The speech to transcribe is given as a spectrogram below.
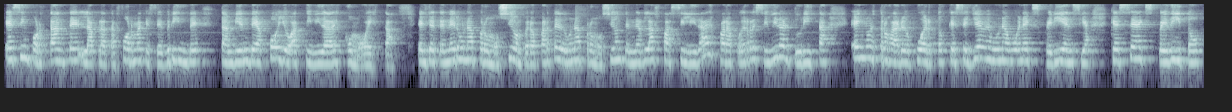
es importante la plataforma que se brinde también de apoyo a actividades como esta. El de tener una promoción, pero aparte de una promoción, tener las facilidades para poder recibir al turista en nuestros aeropuertos, que se lleven una buena experiencia, que sea expedito.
